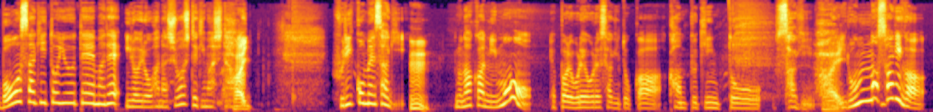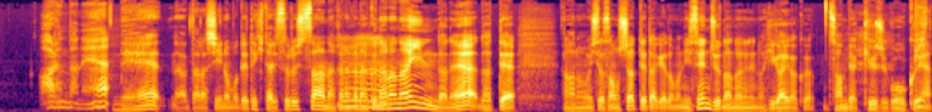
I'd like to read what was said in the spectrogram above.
防詐欺というテーマでいろいろお話をしてきました、はい、振り込め詐欺うん、の中にもやっぱりオレオレ詐欺とか還付金と詐欺、はい。いろんな詐欺があるんだね。ねえ新しいのも出てきたりするしさなかなかなくならないんだね、だってあの石田さんおっしゃってたけども2017年の被害額395億円。びっ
